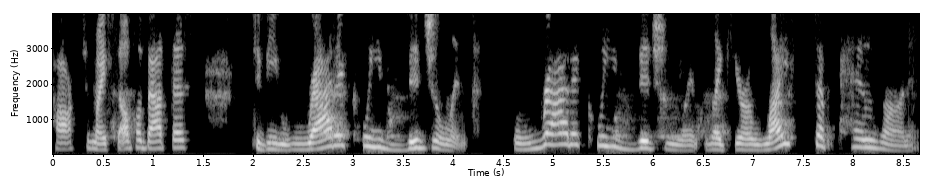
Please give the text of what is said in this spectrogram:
talk to myself about this to be radically vigilant, radically vigilant, like your life depends on it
